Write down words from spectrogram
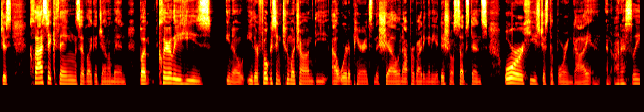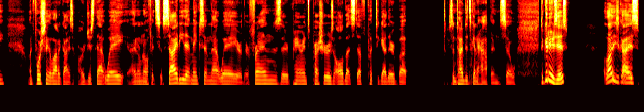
just classic things of like a gentleman, but clearly he's you know, either focusing too much on the outward appearance and the shell, and not providing any additional substance, or he's just a boring guy. And, and honestly, Unfortunately, a lot of guys are just that way. I don't know if it's society that makes them that way or their friends, their parents, pressures, all that stuff put together, but sometimes it's going to happen. So the good news is a lot of these guys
